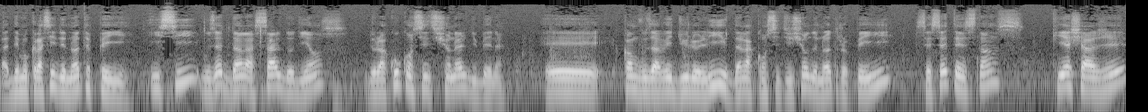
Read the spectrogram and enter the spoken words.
la démocratie de notre pays. Ici, vous êtes dans la salle d'audience de la Cour constitutionnelle du Bénin. Et comme vous avez dû le lire dans la constitution de notre pays, c'est cette instance qui est chargée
